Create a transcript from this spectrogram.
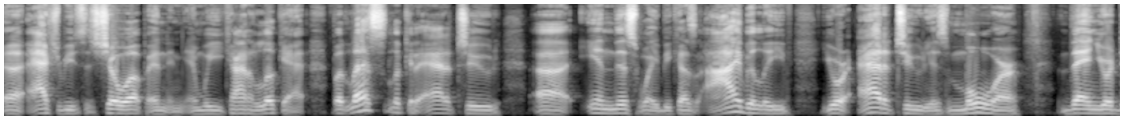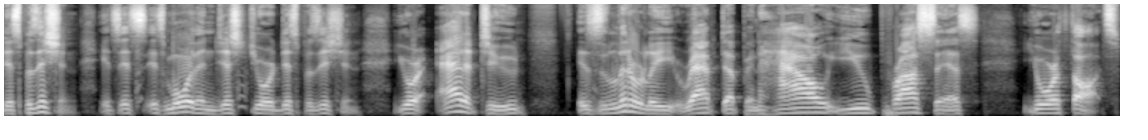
uh, attributes that show up and, and, and we kind of look at. But let's look at attitude uh, in this way because I believe your attitude is more than your disposition. It's it's it's more than just your disposition. Your attitude is literally wrapped up in how you process your thoughts.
